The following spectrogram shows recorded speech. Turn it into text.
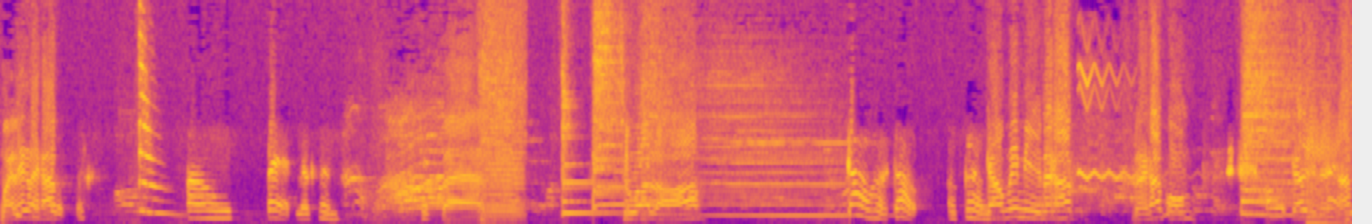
หมายเลขอะไรครับเอาแปดแล้วกันแปดชัวร์เหรอเก้าค่ะเก้าเอาเก้าเก้าไม่มีนะครับไหนครับผมเอาเก้าอยู่ไหนครับ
